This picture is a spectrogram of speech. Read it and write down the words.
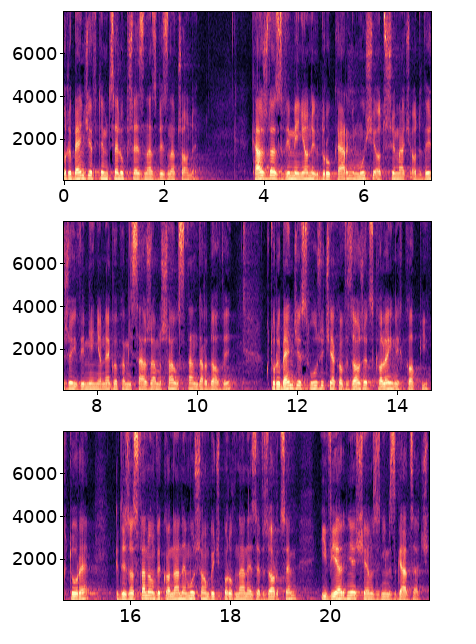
który będzie w tym celu przez nas wyznaczony. Każda z wymienionych drukarni musi otrzymać od wyżej wymienionego komisarza mszał standardowy, który będzie służyć jako wzorzec kolejnych kopii, które, gdy zostaną wykonane, muszą być porównane ze wzorcem i wiernie się z nim zgadzać,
